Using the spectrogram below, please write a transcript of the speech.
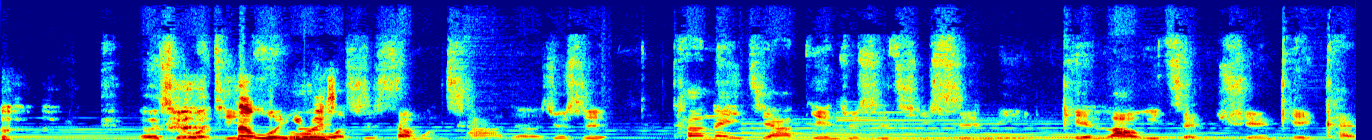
而且我听说，那我因为我是上网查的，就是他那一家店，就是其实你可以绕一整圈，可以看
